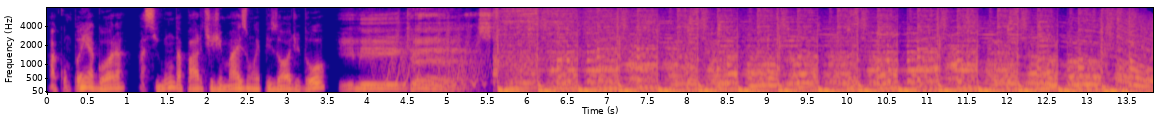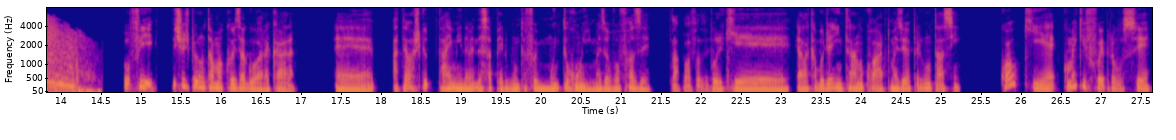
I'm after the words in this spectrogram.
Acompanhe agora a segunda parte de mais um episódio do Imicast. Ô Fi, deixa eu te perguntar uma coisa agora, cara. É, até eu acho que o timing dessa pergunta foi muito ruim, mas eu vou fazer. Tá, pode fazer. Porque ela acabou de entrar no quarto, mas eu ia perguntar assim: qual que é, como é que foi para você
